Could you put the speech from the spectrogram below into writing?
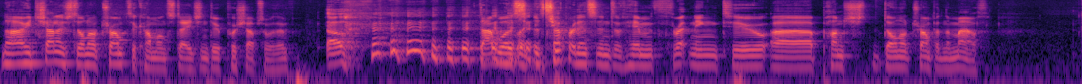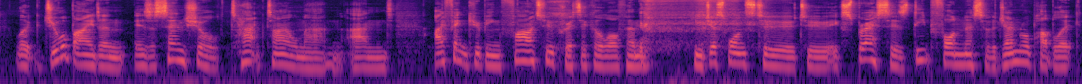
no, he challenged Donald Trump to come on stage and do push-ups with him. Oh, That was a separate incident of him threatening to uh, punch Donald Trump in the mouth. Look, Joe Biden is essential tactile man, and I think you're being far too critical of him. he just wants to to express his deep fondness for the general public,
